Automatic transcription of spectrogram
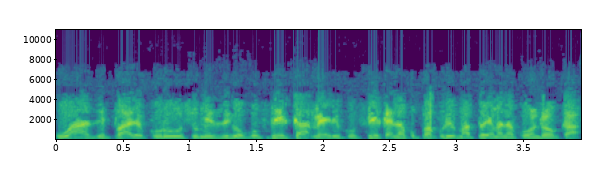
wazi pale kuruhusu mizigo kufika, meli kufika na kupakuliwa mapema na kuondoka.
